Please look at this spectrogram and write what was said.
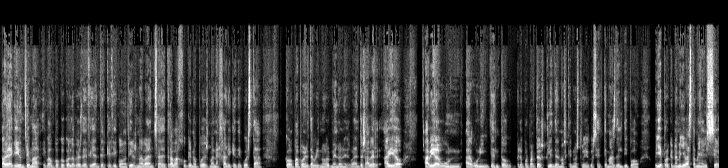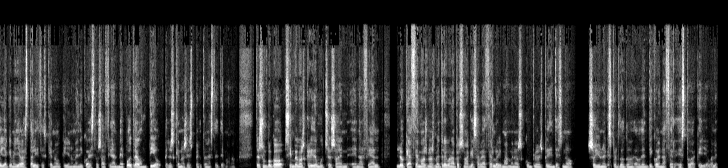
A ver, aquí hay un tema, va un poco con lo que os decía antes, que es decir, cuando tienes una avalancha de trabajo que no puedes manejar y que te cuesta, como para ponerte a abrir nuevos melones, ¿vale? Entonces, a ver, ha habido había algún, algún intento, pero por parte de los clientes más que nuestro, yo que sé, temas del tipo, oye, ¿por qué no me llevas también el SEO ya que me llevas tal? Y dices que no, que yo no me dedico a esto. O sea, al final me puedo traer un tío, pero es que no soy experto en este tema, ¿no? Entonces, un poco, siempre hemos querido mucho eso en, al final, lo que hacemos no es me traigo una persona que sabe hacerlo y más o menos cumplo expedientes, no, soy un experto auténtico en hacer esto o aquello, ¿vale?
